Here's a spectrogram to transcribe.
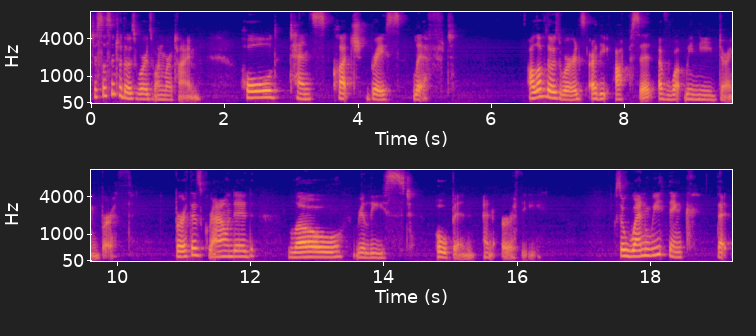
just listen to those words one more time hold, tense, clutch, brace, lift. All of those words are the opposite of what we need during birth. Birth is grounded, low, released, open, and earthy. So when we think that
